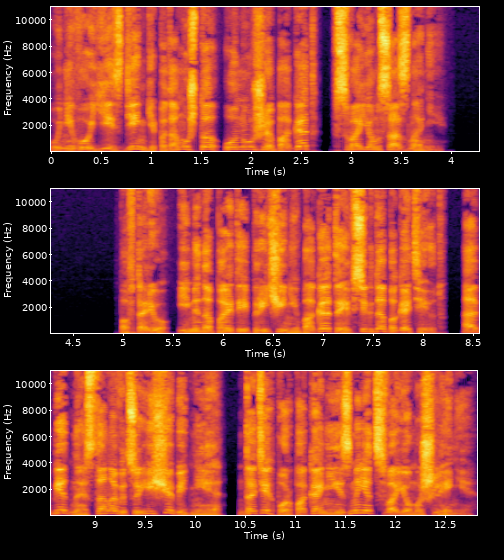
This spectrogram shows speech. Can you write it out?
у него есть деньги, потому что он уже богат в своем сознании. Повторю, именно по этой причине богатые всегда богатеют, а бедные становятся еще беднее до тех пор, пока не изменят свое мышление.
